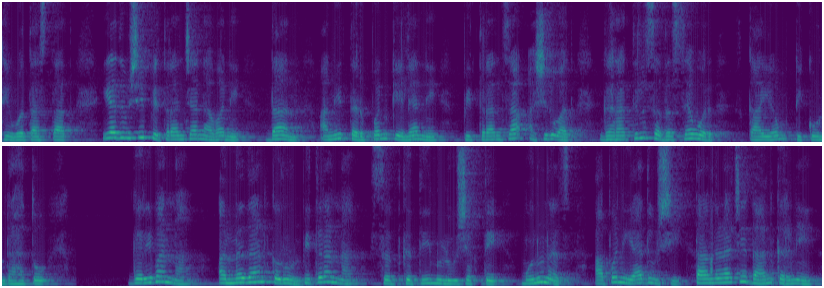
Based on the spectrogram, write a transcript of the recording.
ठेवत असतात. या दिवशी पितरांच्या नावाने दान आणि तर्पण केल्याने पितरांचा आशीर्वाद घरातील सदस्यावर कायम टिकून राहतो. गरिबांना अन्नदान करून पितरांना सद्गती मिळू शकते. म्हणूनच आपण या दिवशी तांदळाचे दान करणे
